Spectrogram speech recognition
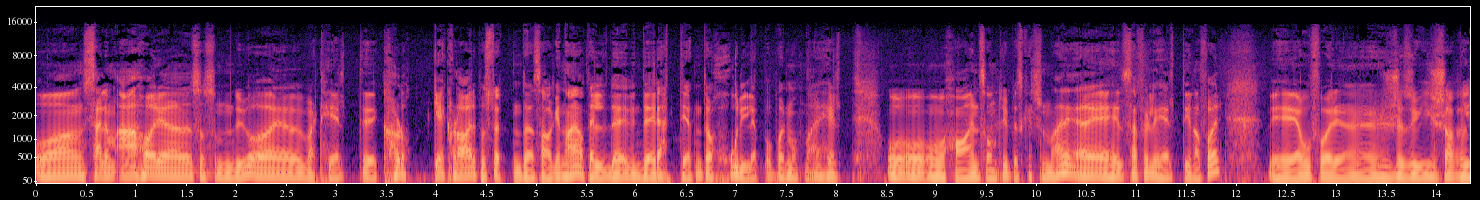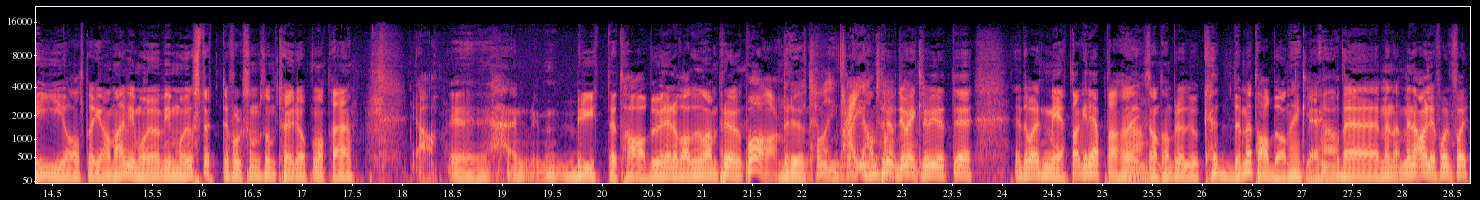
og selv om jeg har, eh, sånn som du, har vært helt eh, klokk klar på støtten til saken her. At det, det, er rettigheten til å holde på på en måte er helt Å, å, ha en sånn type sketsj som det her, er selvfølgelig helt innafor. Vi er jo for uh, Jesuit Charlie og alt det grann her. Vi må, jo, vi må jo støtte folk som, som, tør å på en måte ja, uh, bryte tabuer, eller hva det er han prøver på. Da. Brøt han egentlig? Nei, han prøvde jo egentlig et, Det var et metagrep, da. Ja. Han prøvde jo å kødde med tabuene, egentlig. Ja. Det, men, men alle form for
